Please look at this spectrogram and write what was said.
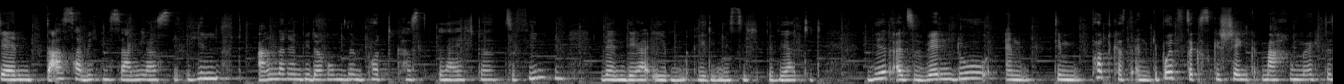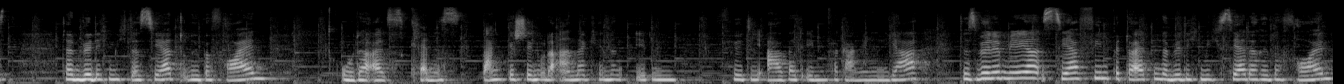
denn das habe ich mir sagen lassen, hilft anderen wiederum den Podcast leichter zu finden, wenn der eben regelmäßig bewertet wird. Also wenn du ein, dem Podcast ein Geburtstagsgeschenk machen möchtest, dann würde ich mich da sehr darüber freuen oder als kleines Dankeschön oder Anerkennung eben für die Arbeit im vergangenen Jahr. Das würde mir sehr viel bedeuten, da würde ich mich sehr darüber freuen.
